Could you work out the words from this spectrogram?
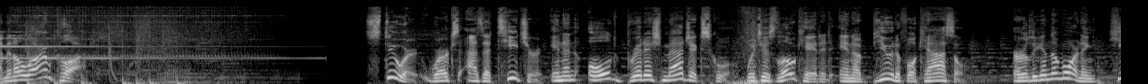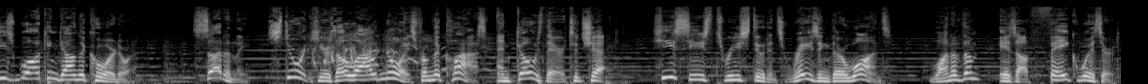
I'm an alarm clock. Stuart works as a teacher in an old British magic school, which is located in a beautiful castle. Early in the morning, he's walking down the corridor. Suddenly, Stuart hears a loud noise from the class and goes there to check. He sees three students raising their wands. One of them is a fake wizard.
